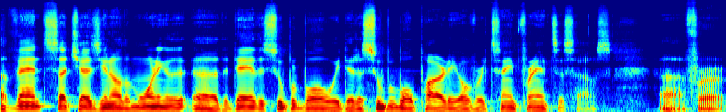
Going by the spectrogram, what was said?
events such as you know the morning of the, uh, the day of the Super Bowl, we did a Super Bowl party over at St. Francis House uh, for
